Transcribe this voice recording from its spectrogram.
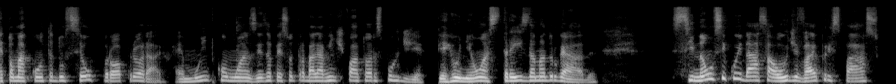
é tomar conta do seu próprio horário. É muito comum, às vezes, a pessoa trabalhar 24 horas por dia, ter reunião às 3 da madrugada. Se não se cuidar, a saúde vai para o espaço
